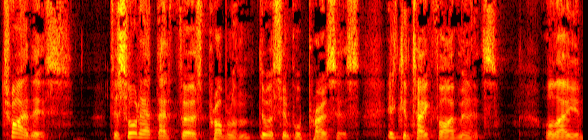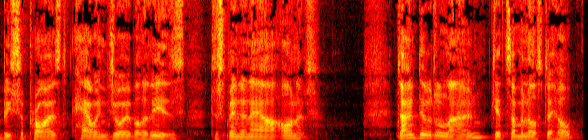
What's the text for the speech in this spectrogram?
Try this. To sort out that first problem, do a simple process. It can take five minutes, although you'd be surprised how enjoyable it is to spend an hour on it. Don't do it alone. Get someone else to help,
